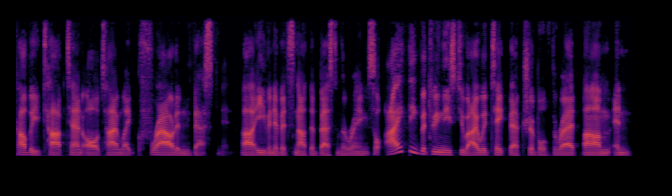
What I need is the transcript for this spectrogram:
probably top 10 all time, like crowd investment, uh, even if it's not the best in the ring. So I think between these two, I would take that triple threat. Um, and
